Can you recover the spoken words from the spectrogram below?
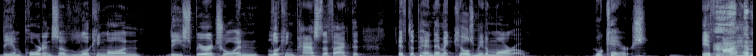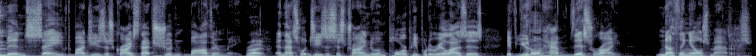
the importance of looking on the spiritual and looking past the fact that if the pandemic kills me tomorrow, who cares? If I have been saved by Jesus Christ, that shouldn't bother me. Right. And that's what Jesus is trying to implore people to realize is if you don't have this right, Nothing else matters.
